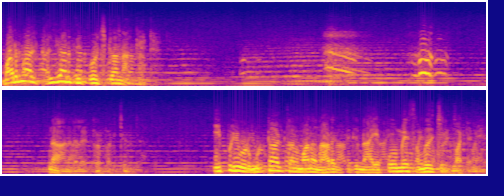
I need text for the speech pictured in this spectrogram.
மறுநாள் கல்யாணத்தை போச்சுட்டான்னு நான் கேட்டேன். நான் அந்த லெட்டர் படிச்சிருந்தேன். இப்படி ஒரு முட்டாள்தனமான நாடகத்துக்கு நான் எப்பவுமே சம்மதிச்சிருக்க மாட்டேன்.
